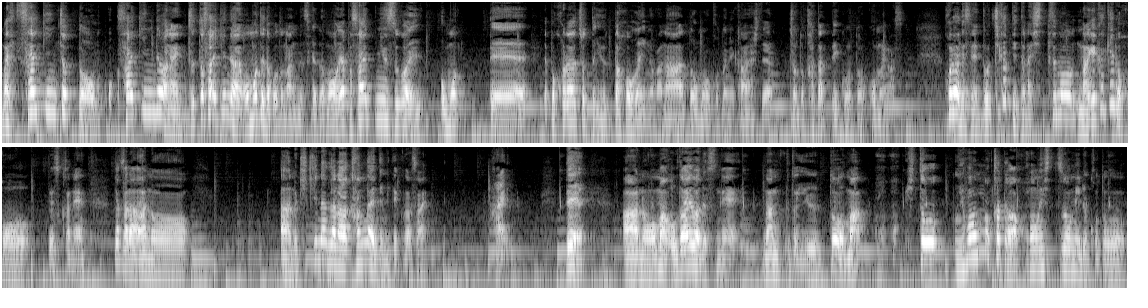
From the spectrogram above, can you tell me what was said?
まあ、最近ちょっと、最近ではない、ずっと最近では思ってたことなんですけども、やっぱ最近すごい思って、やっぱこれはちょっと言った方がいいのかなと思うことに関して、ちょっと語っていこうと思います。これはですね、どっちかって言ったら質問、投げかける方ですかね。だから、あのあの、聞きながら考えてみてください。はい。で、あの、まあ、お題はですね、なんてというと、まあ、人、日本の方は本質を見ること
